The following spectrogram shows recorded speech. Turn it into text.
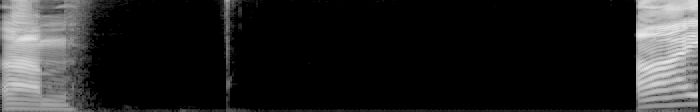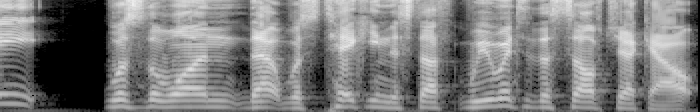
Um, I was the one that was taking the stuff. We went to the self checkout,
